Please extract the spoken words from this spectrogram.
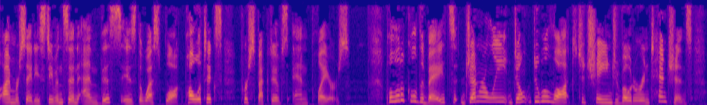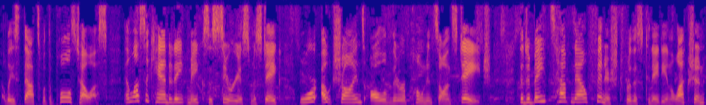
I'm Mercedes Stephenson, and this is the West Block Politics, Perspectives, and Players. Political debates generally don't do a lot to change voter intentions. At least that's what the polls tell us. Unless a candidate makes a serious mistake or outshines all of their opponents on stage. The debates have now finished for this Canadian election,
